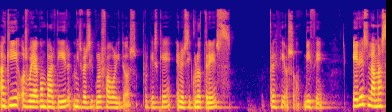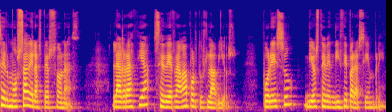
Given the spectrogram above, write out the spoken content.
Aquí os voy a compartir mis versículos favoritos, porque es que el versículo 3, precioso, dice, Eres la más hermosa de las personas, la gracia se derrama por tus labios, por eso Dios te bendice para siempre.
